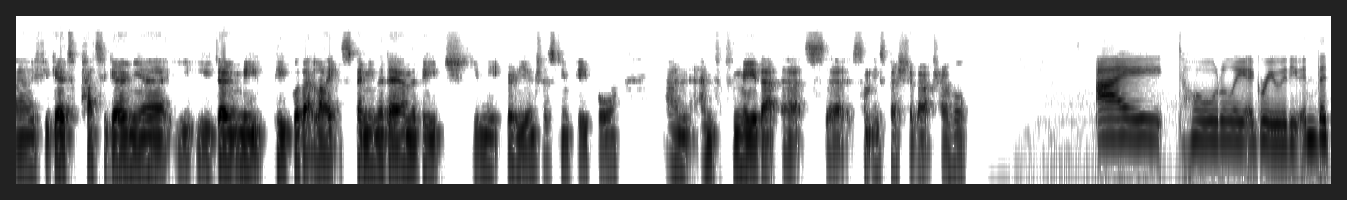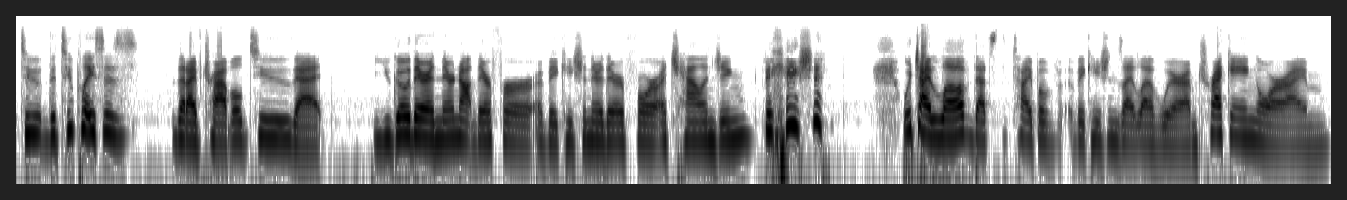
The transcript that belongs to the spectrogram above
Uh, if you go to Patagonia, you, you, don't meet people that like spending the day on the beach. You meet really interesting people, and and for me, that that's uh, something special about travel. I totally agree with you. And the two the two places that I've traveled to that you go there and they're not there for a vacation. They're there for a challenging vacation which i love. That's the type of vacations i love where i'm trekking or i'm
